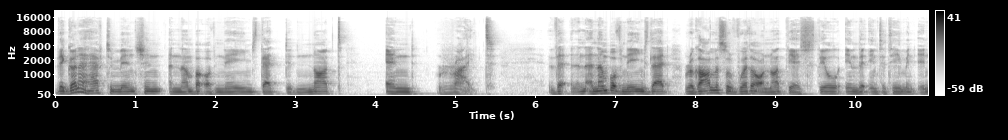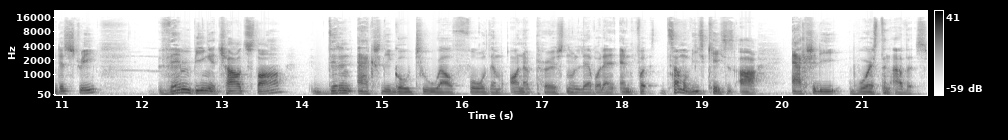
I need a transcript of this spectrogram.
they're going to have to mention a number of names that did not end right. The, a number of names that regardless of whether or not they're still in the entertainment industry them being a child star didn't actually go too well for them on a personal level. And, and for some of these cases are actually worse than others.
